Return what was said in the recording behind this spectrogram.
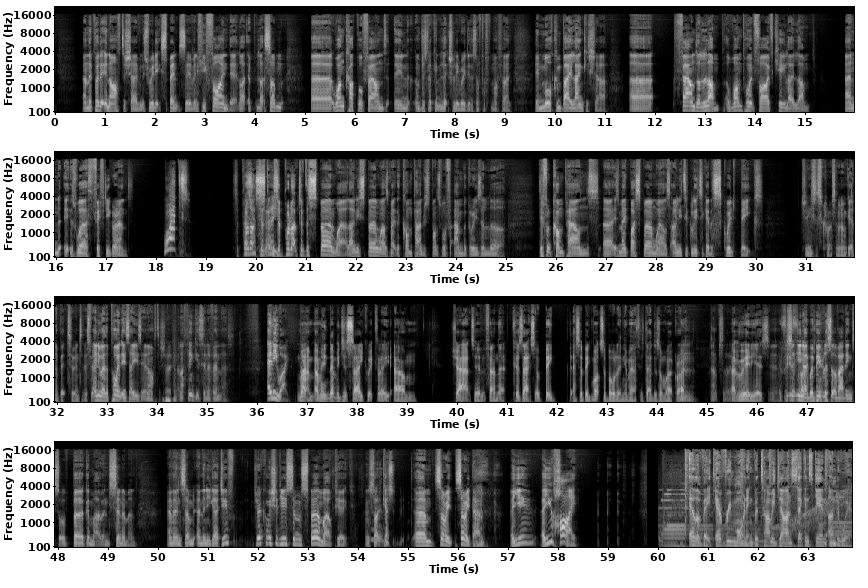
and they put it in aftershave, and it's really expensive. And if you find it, like like some uh, one couple found in, I'm just looking, literally reading this off the, my phone, in Morecambe Bay, Lancashire, uh, found a lump, a 1.5 kilo lump, and it was worth 50 grand. What? It's a product of the, it's a product of the sperm whale. Only sperm whales make the compound responsible for ambergris allure. Different compounds uh, is made by sperm whales only to glue together squid beaks. Jesus Christ! I mean, I'm getting a bit too into this. But anyway, the point is, they use it in aftershave, and I think it's in Aventus. Anyway, Man, I mean, let me just say quickly, um, shout out to whoever found that because that's a big that's a big matzo ball in your mouth if that doesn't work right. mm, absolutely. That really is. Yeah. If- So, if, you know, like, when people yeah. are sort of adding sort of bergamot and cinnamon, and then some, and then you go, "Do you, do you reckon we should use some sperm whale puke?" And it's like, get, um, "Sorry, sorry, Dan, are you are you high?" Elevate every morning with Tommy John's Second Skin Underwear.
